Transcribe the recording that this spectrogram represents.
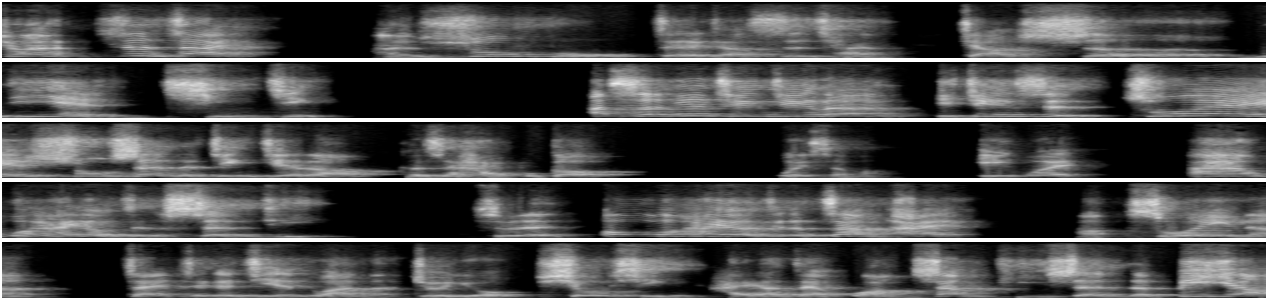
就很自在。很舒服，这个叫四禅，叫舍念清净。啊，舍念清净呢，已经是最殊胜的境界了，可是还不够。为什么？因为啊，我还有这个身体，是不是？哦，我还有这个障碍啊，所以呢，在这个阶段呢，就有修行还要再往上提升的必要。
